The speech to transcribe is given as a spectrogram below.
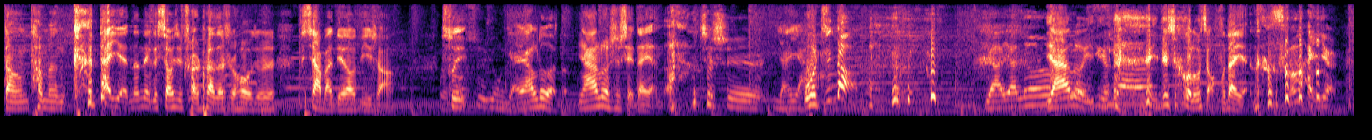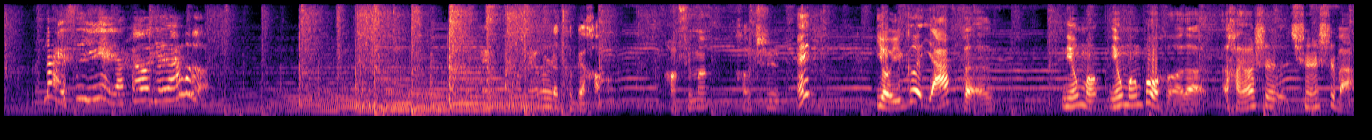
当他们 代言的那个消息传出来的时候，就是下巴跌到地上。所以是用牙牙乐的，牙牙乐是谁代言的？就是牙牙，我知道，牙牙乐，牙牙乐一定一定是赫龙小夫代言的。什么玩意儿？奈斯营养牙膏雅雅乐，莓味儿的特别好，好吃吗？好吃。哎，有一个牙粉，柠檬柠檬薄荷的，好像是屈臣氏吧，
